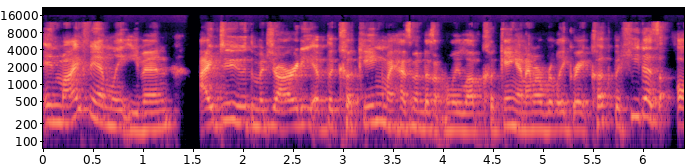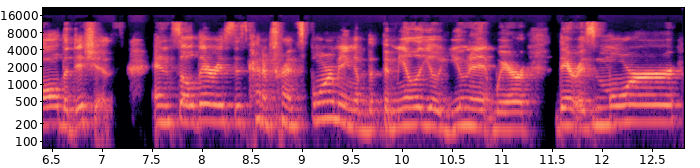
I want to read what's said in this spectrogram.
in my family, even I do the majority of the cooking. My husband doesn't really love cooking, and I'm a really great cook, but he does all the dishes. And so there is this kind of transforming of the familial unit where there is more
